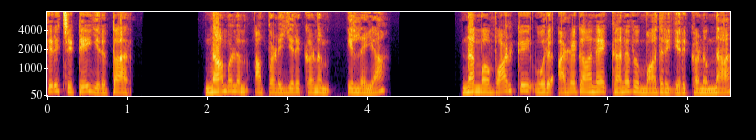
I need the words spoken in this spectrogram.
சிரிச்சிட்டே இருப்பார். நாமளும் அப்படி இருக்கணும் இல்லையா? நம்ம வாழ்க்கை ஒரு அழகான கனவு மாதிரி இருக்கணும்னா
